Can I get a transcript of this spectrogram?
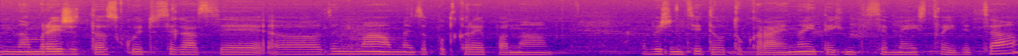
на мрежата, с които сега се а, занимаваме за подкрепа на беженците от Украина и техните семейства и деца,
